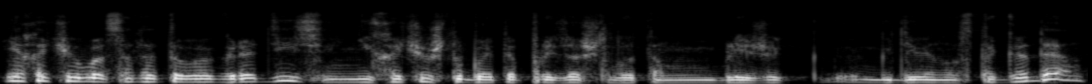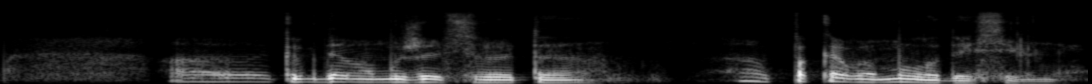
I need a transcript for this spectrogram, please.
Я хочу вас от этого оградить. Не хочу, чтобы это произошло там ближе к 90 годам, когда вам уже все это, а пока вы молоды и сильны.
